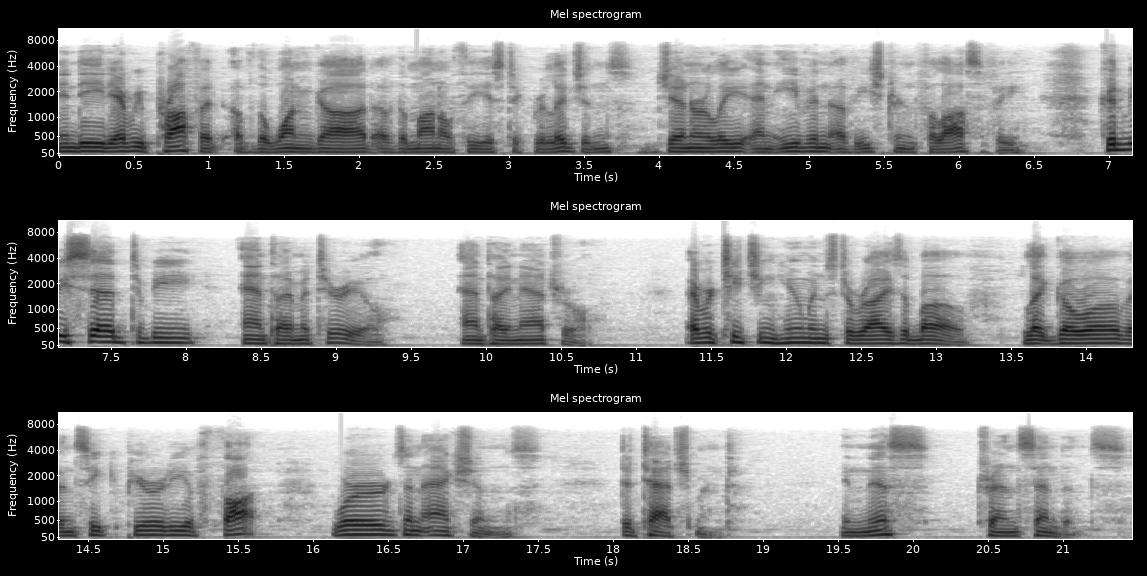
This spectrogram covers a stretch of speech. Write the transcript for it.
Indeed, every prophet of the one God of the monotheistic religions, generally, and even of Eastern philosophy, could be said to be anti-material, anti-natural, ever teaching humans to rise above, let go of, and seek purity of thought, words, and actions, detachment, in this transcendence.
